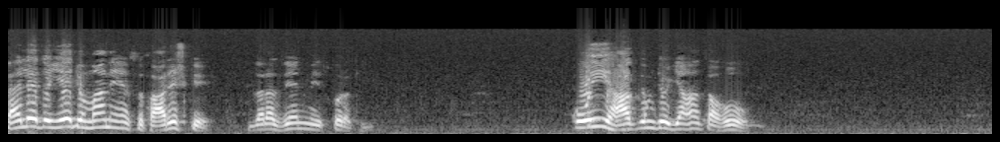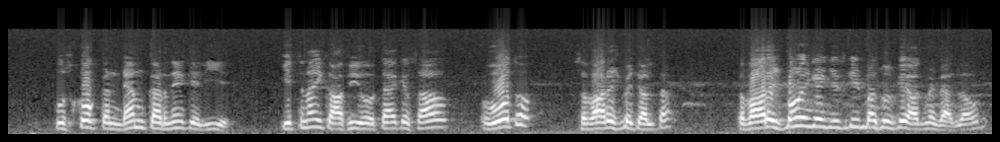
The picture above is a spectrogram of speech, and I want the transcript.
پہلے تو یہ جو معنی ہیں سفارش کے، ذرا ذہن میں اس کو رکھیے۔ کوئی حاکم جو یہاں کا ہو، اس کو کنڈیم کرنے کے لیے اتنا ہی کافی ہوتا ہے کہ صاحب، وہ تو سفارش پہ چلتا، سفارش پہنچ گئی جس کی بس اس کے حق میں فیصلہ ہوگا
